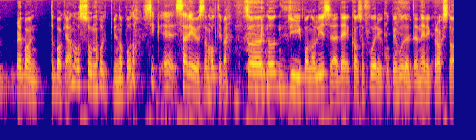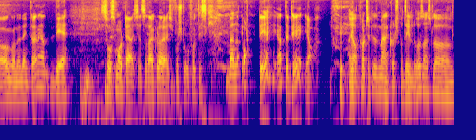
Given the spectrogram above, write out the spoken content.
ble ballen tilbake igjen, og sånn holdt vi nå på, da. Eh, seriøst en halvtime. Så noe dyp analyse, det hva som foregikk oppi hodet til en Erik Brakstad angående den treninga, det Så smart er jeg ikke, så det klarer jeg ikke å forstå, faktisk. Men artig i ettertid, ja. Han hadde kanskje litt mancrush på Drillo, så han skulle,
